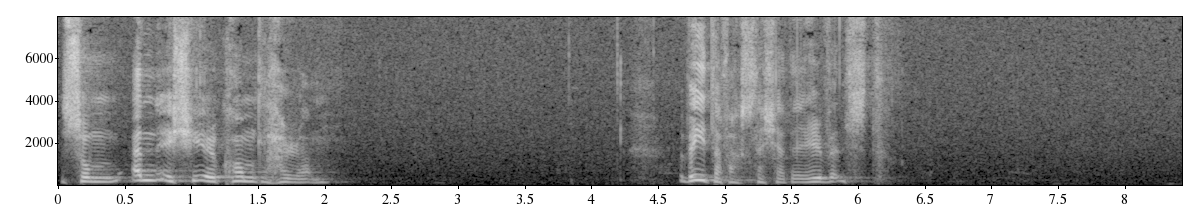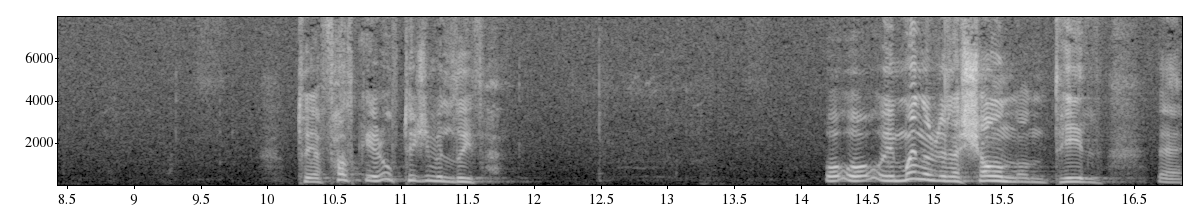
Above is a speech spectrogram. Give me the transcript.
som enn ikke er kommet til Herren vita faktisk ikke at det er vilst. Så jeg folk er opptidgen ved livet. Og, og, og i min relasjon til Herren eh,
